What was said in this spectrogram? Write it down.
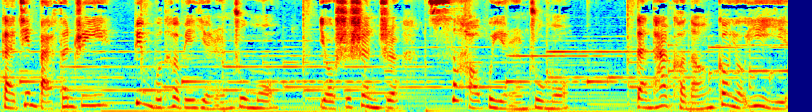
改进百分之一并不特别引人注目，有时甚至丝毫不引人注目，但它可能更有意义，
